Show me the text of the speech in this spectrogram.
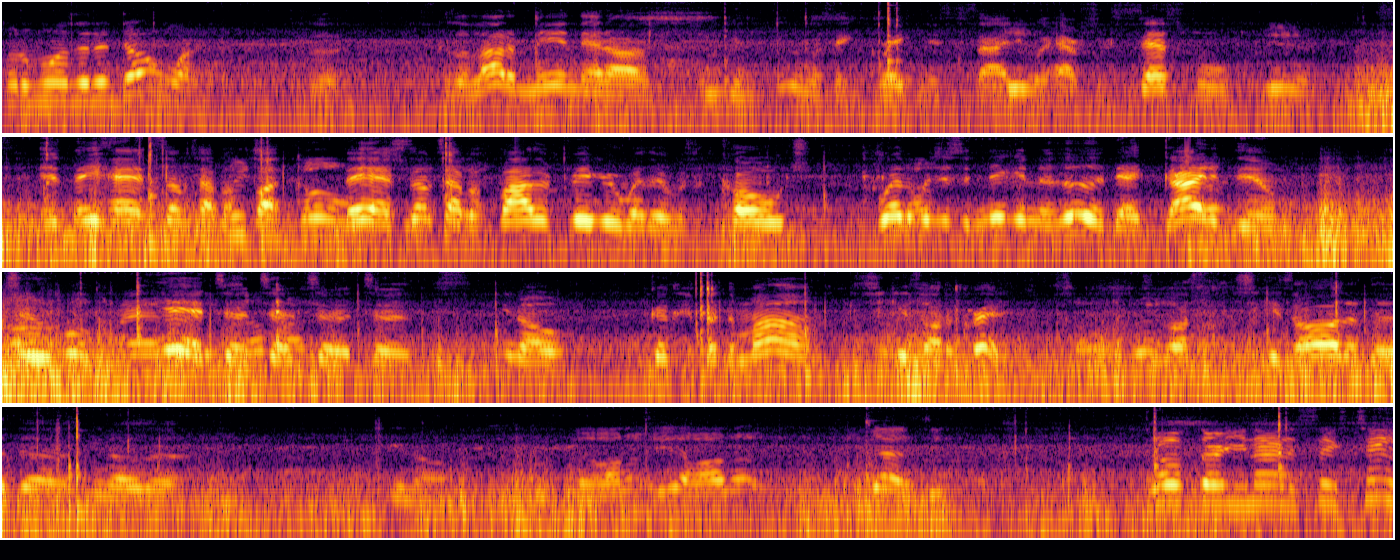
for the ones that it don't work. Because a lot of men that are, we can, we want to say great in this society, Yeah. but have successful, Yeah. if they had some type of fa- they had some type yeah. of father figure, whether it was a coach, whether it was just a nigga in the hood that guided them to, oh, yeah, to, to, to, to, you know, cause, but the mom, she gets all the credit. She, she gets all the, the, the, you know, the, you know, yeah, all the, yeah, all the, you got it. See, Job 39 and 16.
